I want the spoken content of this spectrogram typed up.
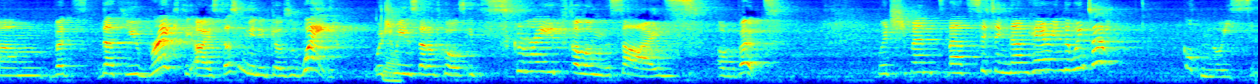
Um, but that you break the ice doesn't mean it goes away, which Yeah. means that, of course, it's scraped along the sides of the boat. Which meant that sitting down here in the winter got noisy.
